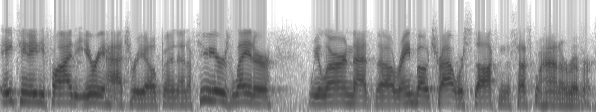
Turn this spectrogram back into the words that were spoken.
1885, the Erie hatchery opened, and a few years later, we learned that the rainbow trout were stocked in the Susquehanna River.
